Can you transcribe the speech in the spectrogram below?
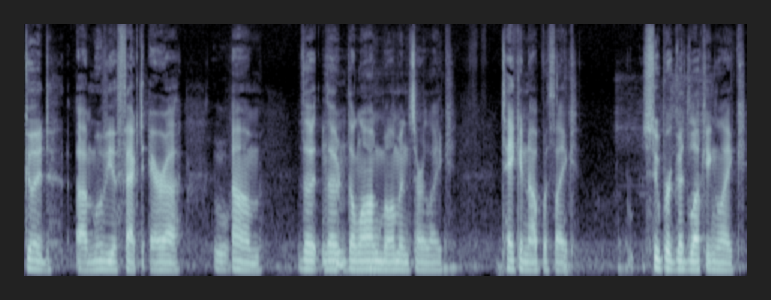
good uh, movie effect era. Um, the the the long moments are like taken up with like super good looking like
